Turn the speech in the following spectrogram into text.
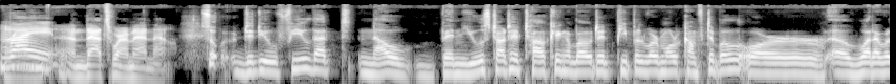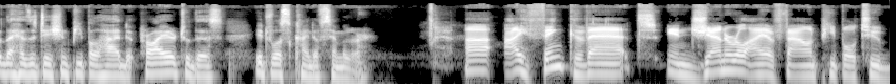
Um, Right. and that's where I'm at now. So, did you feel that now, when you started talking about it, people were more comfortable, or uh, whatever the hesitation people had prior to this, it was kind of similar? Uh, I think that in general, I have found people to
